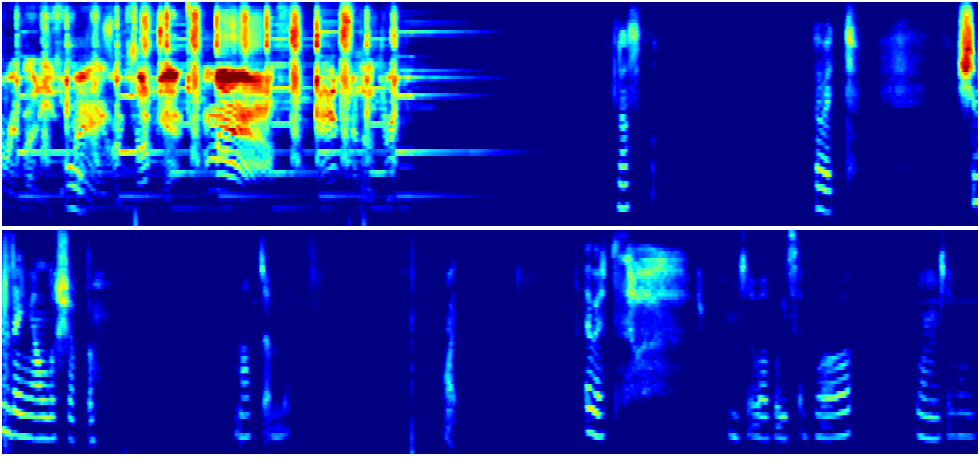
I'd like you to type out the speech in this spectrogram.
everybody's Evet. favorite subject, math. Answer the three. Nasıl? Evet. Şimdiden yanlış yaptım. Ne yapacağım ben? Ay. Evet. Bunun cevabı ise bu. Bunun cevabı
